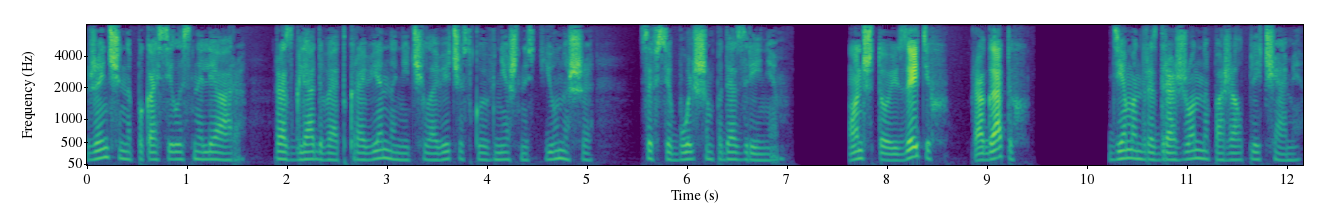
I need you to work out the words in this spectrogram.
Женщина покосилась на Лиара, разглядывая откровенно нечеловеческую внешность юноши со все большим подозрением. «Он что, из этих? Рогатых?» Демон раздраженно пожал плечами.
